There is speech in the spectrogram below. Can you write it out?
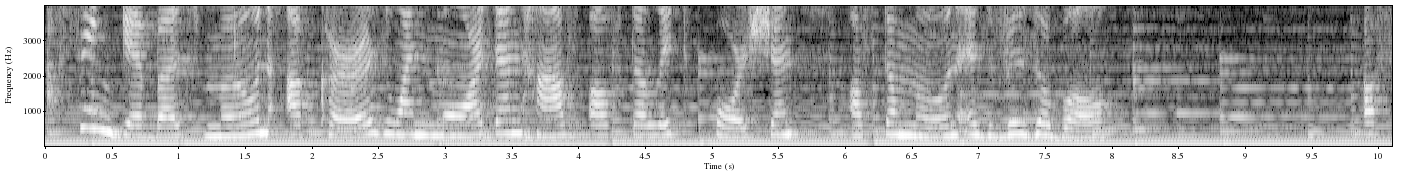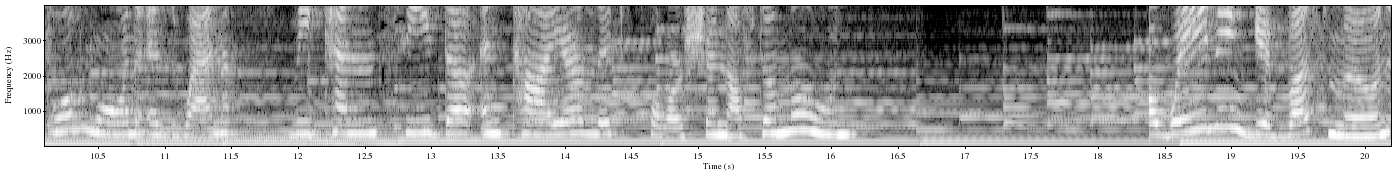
Waxing gibbous moon occurs when more than half of the lit portion of the moon is visible. A full moon is when we can see the entire lit portion of the moon. A waning gibbous moon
